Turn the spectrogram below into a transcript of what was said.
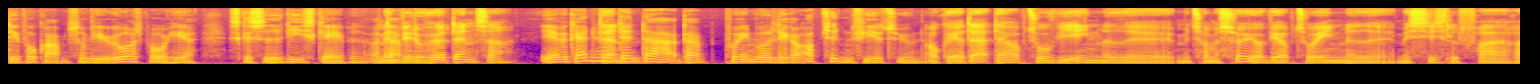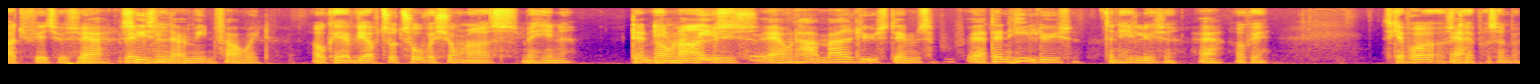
det program, som vi øver os på her, skal sidde lige i skabet. Og Men der, vil du høre den så? jeg vil gerne høre den- den, der, der på en måde ligger op til den 24. Okay, og der, der optog vi en med, øh, med Thomas Høgh, og vi optog en med, med Sissel fra Radio 24 Ja, Sissel er min favorit. Okay, og vi optog to versioner også med hende. Den, hvor En hun er meget mest, lys. Ja, hun har en meget lys stemme. Så, ja, den er helt lyse. Den helt lyse? Ja. Okay. Skal jeg prøve, skal Ja. jeg prøve sådan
